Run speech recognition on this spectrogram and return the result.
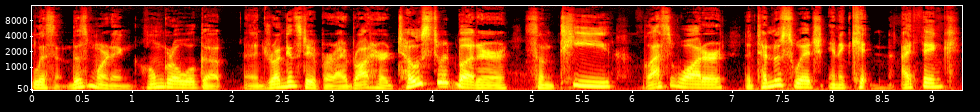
listen. This morning, homegirl woke up and in drunken stupor. I brought her toast with butter, some tea, glass of water, Nintendo Switch, and a kitten. I think,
